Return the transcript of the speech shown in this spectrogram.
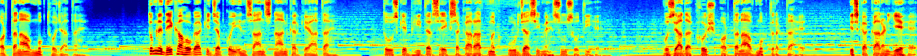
और तनाव मुक्त हो जाता है। तुमने देखा होगा कि जब कोई इंसान स्नान करके आता है तो उसके भीतर से एक सकारात्मक ऊर्जा सी महसूस होती है। वो ज़्यादा खुश और तनाव मुक्त रखता है। इसका कारण यह है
